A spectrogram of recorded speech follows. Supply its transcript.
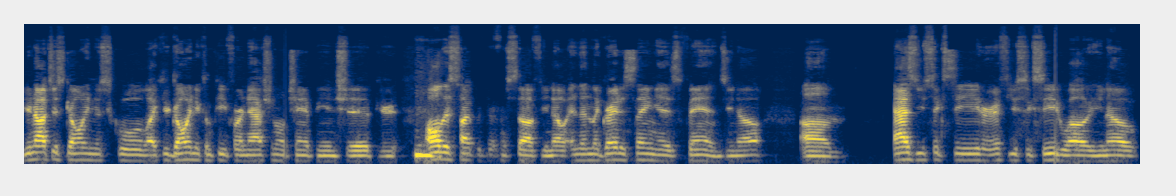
you're not just going to school. Like you're going to compete for a national championship. You're Mhm. all this type of different stuff. You know, and then the greatest thing is fans. You know, um, as you succeed or if you succeed well, you know,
